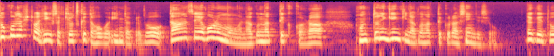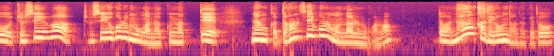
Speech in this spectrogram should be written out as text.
男の人は樋口さん気をつけた方がいいんだけど男性ホルモンがなくなってくから本当に元気なくなってくらしいんですよ。だけど女性は女性ホルモンがなくなってなんか男性ホルモンになるのかなだからなんかで読んだんだけど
